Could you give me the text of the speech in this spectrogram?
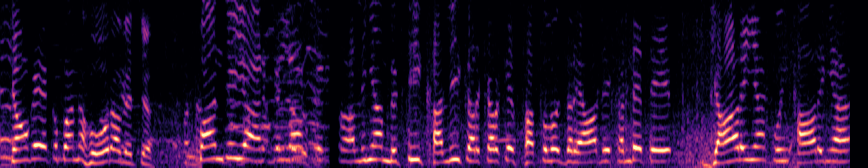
ਕਿਉਂਕਿ ਇੱਕ ਬੰਨ ਹੋਰ ਆ ਵਿੱਚ। 5000 ਕਿੱਲਾ ਟਰਾਲੀਆਂ ਮਿੱਟੀ ਖਾਲੀ ਕਰ ਕਰਕੇ ਸਤਲੁਜ ਦਰਿਆ ਦੇ ਕੰਢੇ ਤੇ ਜਾ ਰਹੀਆਂ, ਕੋਈ ਆ ਰਹੀਆਂ।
